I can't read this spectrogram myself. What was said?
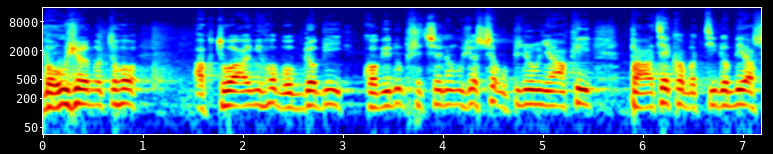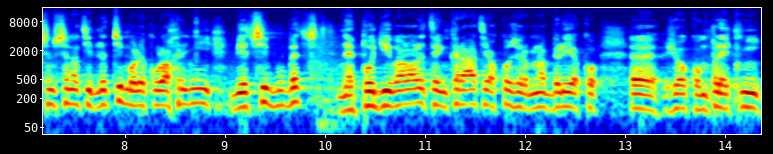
bohužel od toho aktuálního období covidu přece jenom už se uplynul nějaký pátek a od té doby já jsem se na tyhle ty molekulární věci vůbec nepodíval, ale tenkrát jako zrovna byly jako eh, že jo, kompletní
